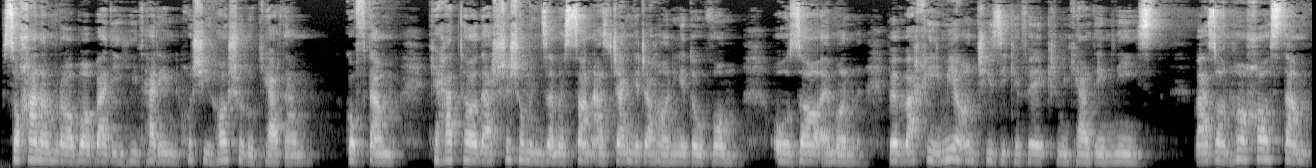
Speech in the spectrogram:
سخنم را با بدیهی ترین خوشی شروع کردم. گفتم که حتی در ششمین زمستان از جنگ جهانی دوم اوضاعمان به وخیمی آن چیزی که فکر می کردیم نیست. و از آنها خواستم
